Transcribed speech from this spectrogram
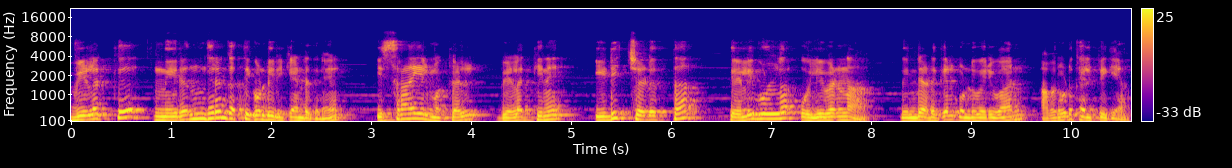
വിളക്ക് നിരന്തരം കത്തിക്കൊണ്ടിരിക്കേണ്ടതിന് ഇസ്രായേൽ മക്കൾ വിളക്കിനെ ഇടിച്ചെടുത്ത തെളിവുള്ള ഒലിവെണ്ണ നിന്റെ അടുക്കൽ കൊണ്ടുവരുവാൻ അവരോട് കൽപ്പിക്കുക.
